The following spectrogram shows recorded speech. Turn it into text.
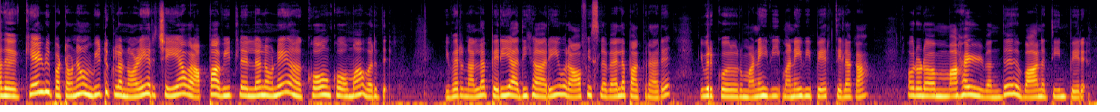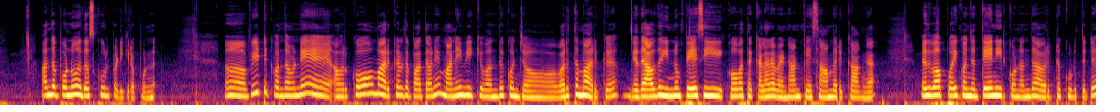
அது கேள்விப்பட்டவொடனே அவன் வீட்டுக்குள்ளே நுழையறச்சையே அவர் அப்பா வீட்டில் இல்லைன்னொடனே கோவம் கோவமாக வருது. இவர் நல்ல பெரிய அதிகாரி ஒரு ஆஃபீஸில் வேலை பார்க்குறாரு. இவருக்கு ஒரு மனைவி மனைவி பேர் திலகா. அவரோட மகள் வந்து வானத்தின் பேர். அந்த பொண்ணும் ஏதோ ஸ்கூல் படிக்கிற பொண்ணு. வீட்டுக்கு வந்தவுடனே அவர் கோவமாக இருக்கிறத பார்த்தவொடனே மனைவிக்கு வந்து கொஞ்சம் வருத்தமாக இருக்குது ஏதாவது இன்னும் பேசி கோவத்தை கிளற வேண்டான்னு பேசாமல் இருக்காங்க. மெதுவாக போய் கொஞ்சம் தேநீர் கொண்டு வந்து அவர்கிட்ட கொடுத்துட்டு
